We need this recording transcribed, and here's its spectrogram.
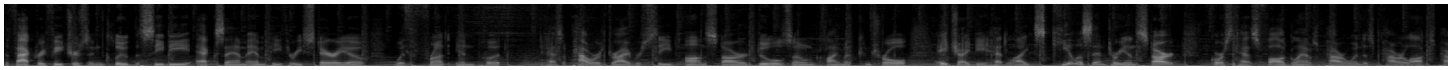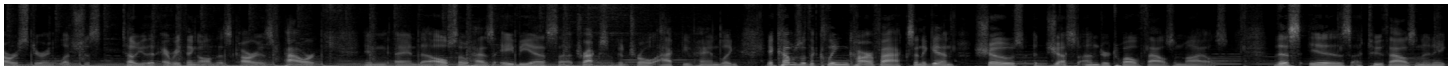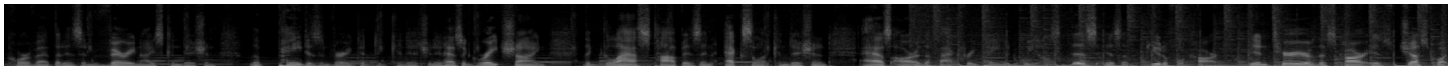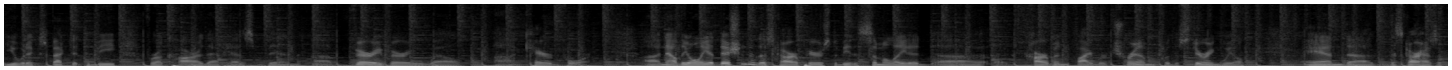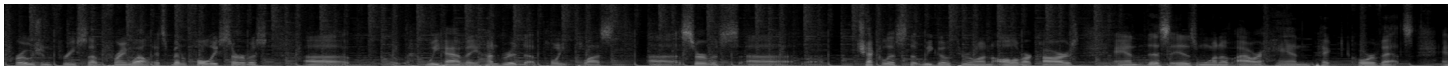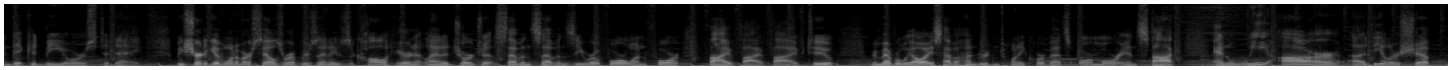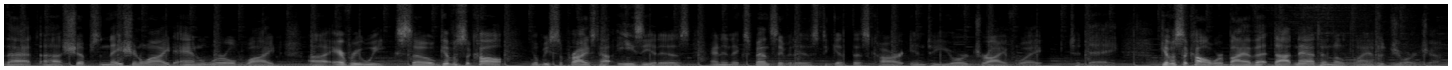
The factory features include the CD, XM, MP3 stereo with front input. It has a power driver's seat, OnStar, dual zone climate control, HID headlights, keyless entry and start. Of course, it has fog lamps, power windows, power locks, power steering. Let's just tell you that everything on this car is power and, and uh, also has ABS, uh, traction control, active handling. It comes with a clean Carfax and again shows just under 12,000 miles. This is a 2008 Corvette that is in very nice condition. The paint is in very good condition. It has a great shine. The glass top is in excellent condition, as are the factory painted wheels. This is a beautiful car. The interior of this car is just what you would expect it to be for a car that has been uh, very, very well uh, cared for. Uh, now, the only addition to this car appears to be the simulated uh, carbon fiber trim for the steering wheel. And uh, this car has a corrosion free subframe. Well, it's been fully serviced. Uh, we have a 100 point plus uh, service uh, checklist that we go through on all of our cars, and this is one of our hand picked Corvettes, and it could be yours today. Be sure to give one of our sales representatives a call here in Atlanta, Georgia at 770 414 5552. Remember, we always have 120 Corvettes or more in stock, and we are a dealership that uh, ships nationwide and worldwide uh, every week. So give us a call. You'll be surprised how easy it is and inexpensive it is to get this car into your driveway today. Give us a call. We're buyavette.net in Atlanta, Georgia.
